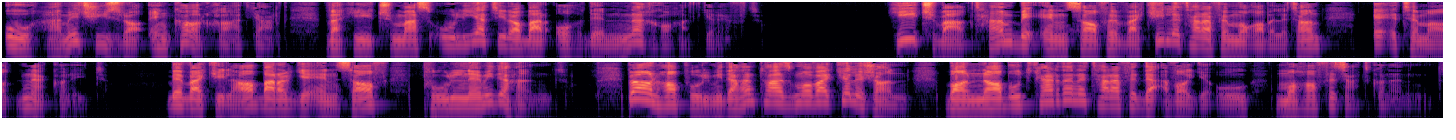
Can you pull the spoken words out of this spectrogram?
او همه چیز را انکار خواهد کرد و هیچ مسئولیتی را بر عهده نخواهد گرفت. هیچ وقت هم به انصاف وکیل طرف مقابلتان اعتماد نکنید. به وکیلها برای انصاف پول نمی‌دهند. به آنها پول می‌دهند تا از موکلشان با نابود کردن طرف دعوای او محافظت کنند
